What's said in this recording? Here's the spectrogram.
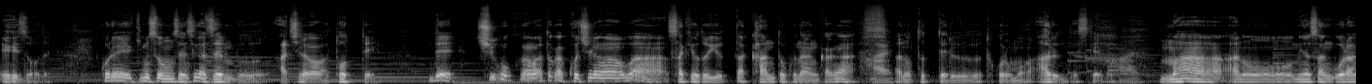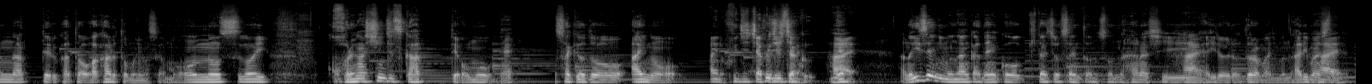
映像でこれキム・ソン先生が全部あちら側撮っている。で中国側とかこちら側は先ほど言った監督なんかが、はい。あの撮ってるところもあるんですけれど、はい。まああの皆さんご覧になってる方は分かると思いますがものすごいこれが真実かって思うね。先ほど愛の愛の不時着ね。時着、ね。はい。あの以前にもなんかねこう北朝鮮とのそんな話がはい。いろいろドラマにもなりましたけど、はい。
